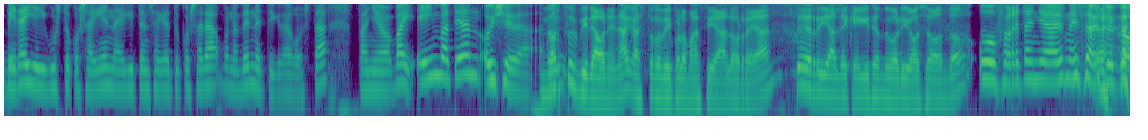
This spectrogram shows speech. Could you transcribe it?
beraiei gustuko saiena egiten saiatuko zara, bueno, denetik dago, ezta? Baina bai, egin batean hoize da. Nortzuk dira honena gastrodiplomazia lorrean? Ze herrialdek egiten du hori oso ondo? Uf, horretan ja ez naiz hartuko,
